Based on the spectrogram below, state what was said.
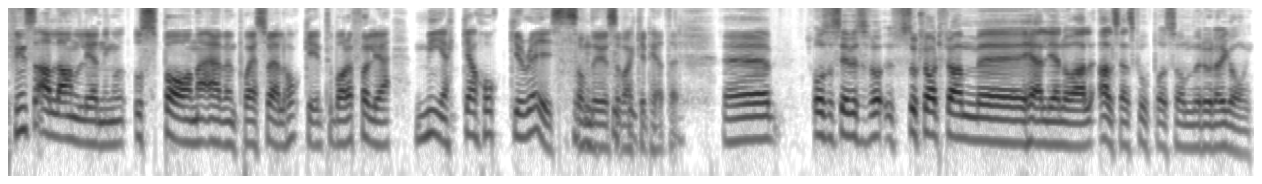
finns alla anledning att, att spana även på SHL-hockey, inte bara följa Meka Hockey Race som det ju så vackert heter. Eh, och så ser vi så, såklart fram eh, helgen och all, allsvensk fotboll som rullar igång.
